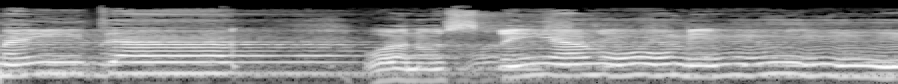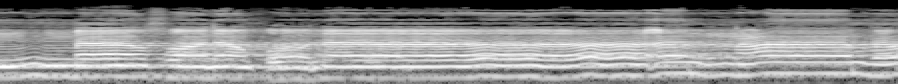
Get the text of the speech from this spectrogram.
ميتا ونسقيه مما خلقنا أنعاما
